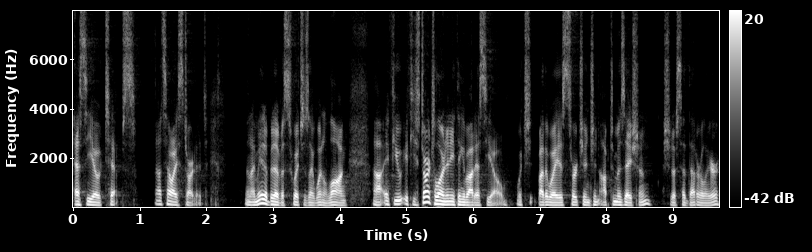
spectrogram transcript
SEO tips. That's how I started. And I made a bit of a switch as I went along. Uh, if you if you start to learn anything about SEO, which by the way is search engine optimization, I should have said that earlier.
